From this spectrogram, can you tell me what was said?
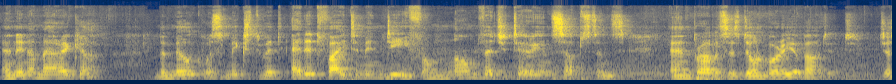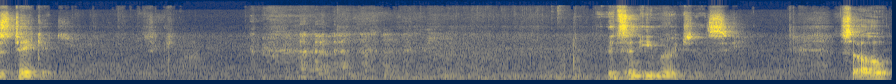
And in America, the milk was mixed with added vitamin D from non vegetarian substance. And Prabhupada says, Don't worry about it, just take it. It's an emergency. So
